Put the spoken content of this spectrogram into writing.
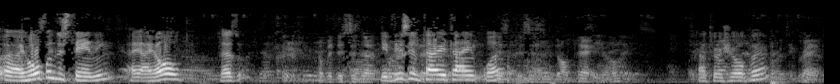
I hope understanding. I, I hope that's Oh, but this is not. if this entire time what This, this isn't Dalpeh, no? not Torah? Right.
